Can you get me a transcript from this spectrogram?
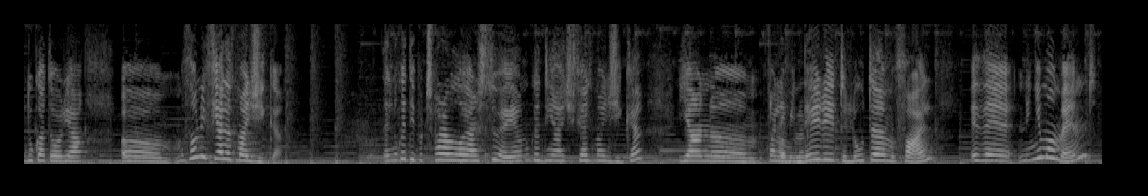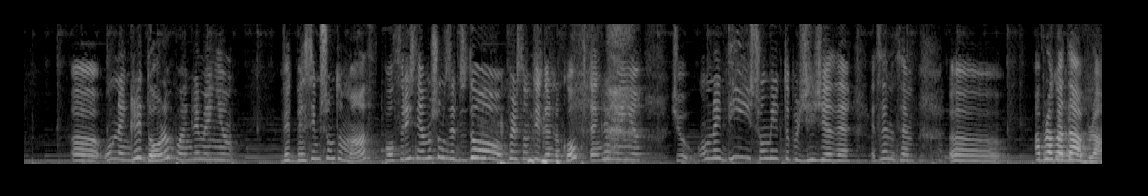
edukatorja, ë, uh, më thoni fjalët magjike. Dhe nuk e di për çfarë lloj arsye, unë nuk e dija që fjalët magjike janë uh, faleminderit, të lutem, më fal. Edhe në një moment, ë uh, unë e ngre dorën, po e ngre me një vetëbesim shumë të madh, po thërrisja më shumë se çdo person tjetër në kopsht, e ngre me një Që unë e di shumë mirë këtë përgjigje dhe e them them ë uh, abrakadabra.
